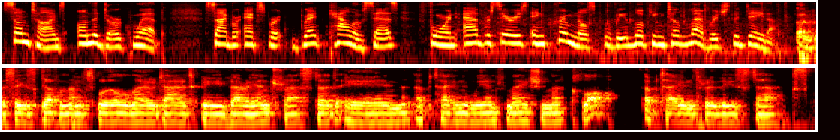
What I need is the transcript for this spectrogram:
sometimes on the dark web. Cyber expert Brett Callow says foreign adversaries and criminals will be looking to leverage the data. Overseas governments will no doubt be very interested in obtaining the information that CLOP obtained through these attacks.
